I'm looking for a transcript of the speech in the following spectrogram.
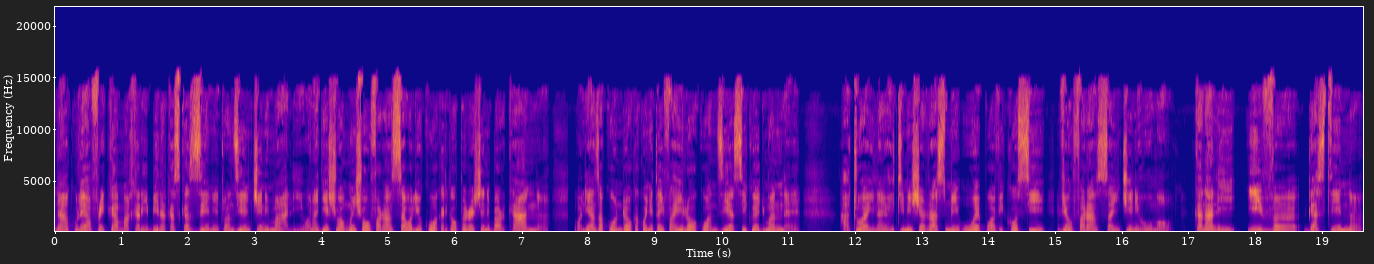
Na kule Afrika magharibi na kaskazini, tuanzie nchini Mali. Wanajeshi wa mwisho wa Ufaransa waliokuwa katika operesheni Barkan walianza kuondoka kwenye taifa hilo kuanzia siku ya Jumanne, hatua inayohitimisha rasmi uwepo wa vikosi vya Ufaransa nchini humo. Kanali Yves Gastin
